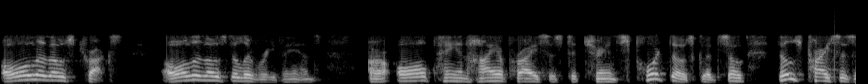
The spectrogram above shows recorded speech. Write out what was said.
All of those trucks, all of those delivery vans are all paying higher prices to transport those goods. So those prices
